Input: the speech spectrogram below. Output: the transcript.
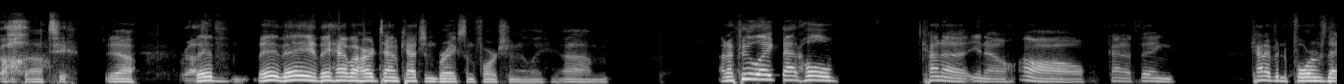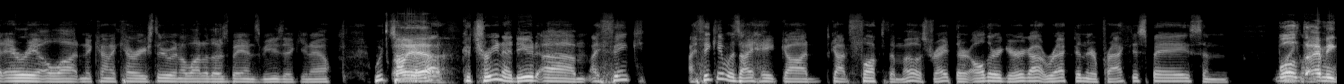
Oh, So, dude, Yeah, rough. they they they they have a hard time catching breaks, unfortunately. Um, and I feel like that whole kind of you know oh kind of thing kind of informs that area a lot, and it kind of carries through in a lot of those bands' music. You know, we talking Oh, yeah. about Katrina, dude. Um, I think. I think it was Eyehategod got fucked the most, right? Their all their gear got wrecked in their practice space, and Well, Like- like- I mean,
